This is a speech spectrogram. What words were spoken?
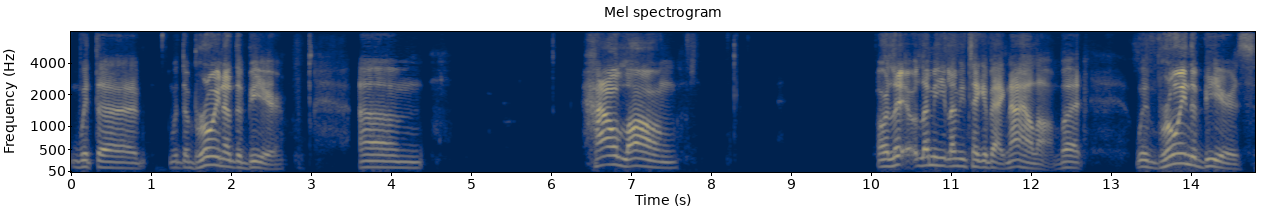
with the with the brewing of the beer. Um, how long or let, let me let me take it back not how long but with brewing the beers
